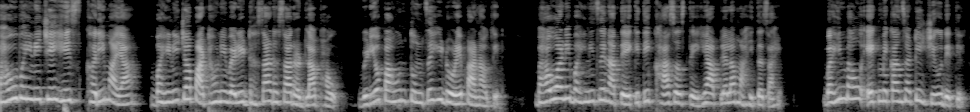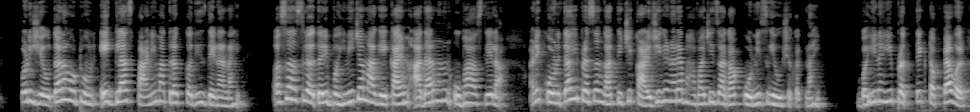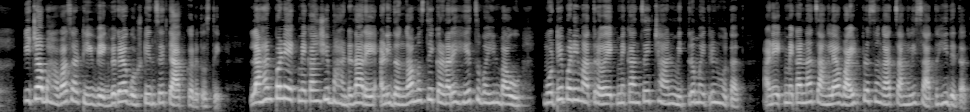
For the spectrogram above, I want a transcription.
भाऊ बहिणीची हीच खरी माया बहिणीच्या पाठवणीवेळी ढसाढसा रडला भाऊ. व्हिडिओ पाहून तुमचेही डोळे पाणावतील. भाऊ आणि बहिणीचे नाते किती खास असते हे आपल्याला माहीतच आहे. बहीण भाऊ एकमेकांसाठी जीव देतील पण जेवताना उठून एक ग्लास पाणी मात्र कधीच देणार नाहीत. असं असलं तरी बहिणीच्या मागे कायम आधार म्हणून उभा असलेला आणि कोणत्याही प्रसंगात तिची काळजी घेणाऱ्या भावाची जागा कोणीच घेऊ शकत नाही. बहीणही प्रत्येक टप्प्यावर तिच्या भावासाठी वेगवेगळ्या गोष्टींचे त्याग करत असते. लहानपणी एकमेकांशी भांडणारे आणि दंगामस्ती करणारे हेच बहीण भाऊ मोठेपणी मात्र एकमेकांचे छान मित्रमैत्रीण होतात आणि एकमेकांना चांगल्या वाईट प्रसंगात चांगली साथही देतात.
